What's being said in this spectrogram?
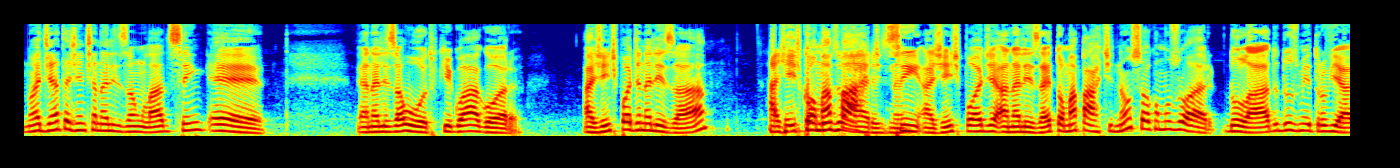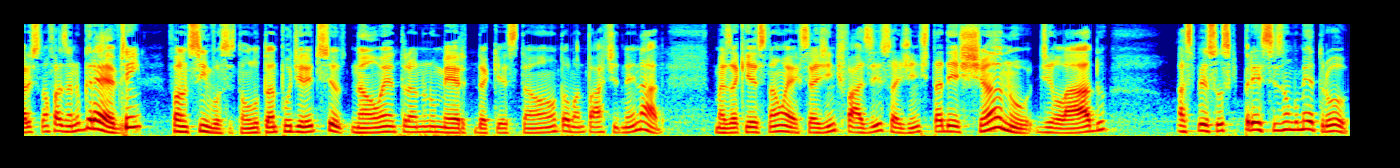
Não adianta a gente analisar um lado sem é, é analisar o outro. Porque igual agora, a gente pode analisar a gente e tomar usuários, parte. Né? Sim, a gente pode analisar e tomar parte não só como usuário, do lado dos metroviários que estão fazendo greve. Sim falando sim, vocês estão lutando por direitos seus, não entrando no mérito da questão, não tomando partido nem nada. Mas a questão é, se a gente faz isso, a gente está deixando de lado as pessoas que precisam do metrô.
